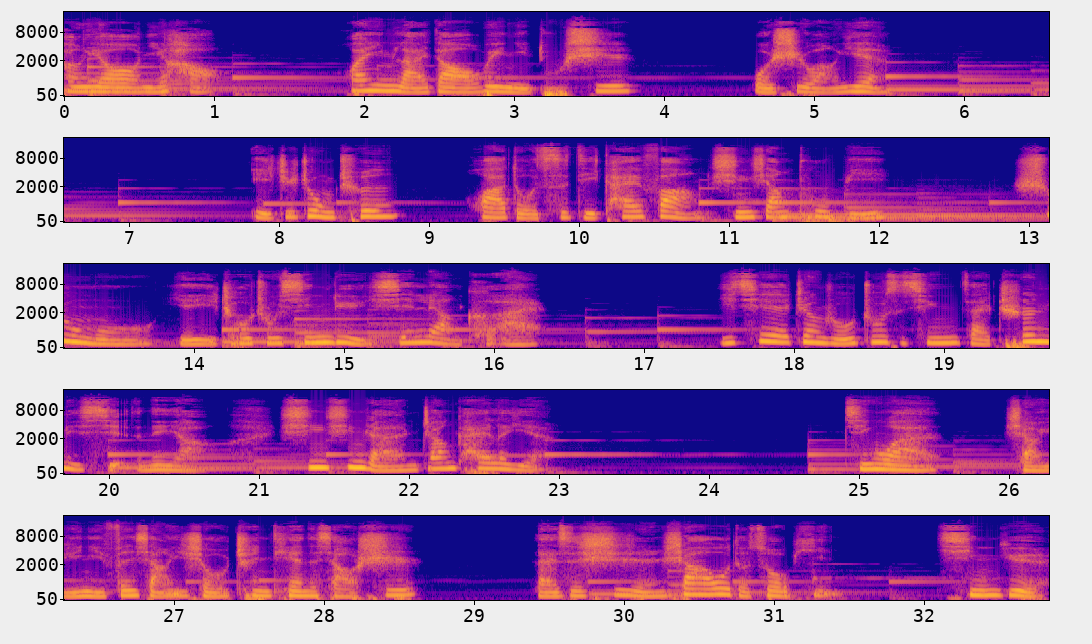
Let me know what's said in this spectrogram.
朋友你好，欢迎来到为你读诗，我是王艳。已至仲春，花朵次第开放，馨香扑鼻，树木也已抽出新绿，鲜亮可爱。一切正如朱自清在《春》里写的那样，欣欣然张开了眼。今晚想与你分享一首春天的小诗。来自诗人沙鸥的作品《清月》。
